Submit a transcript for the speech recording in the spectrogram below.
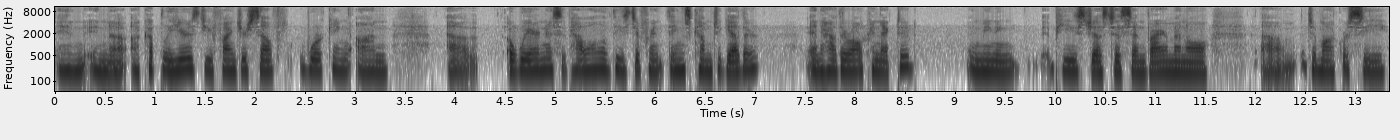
in in a, a, couple of years, do you find yourself working on uh, awareness of how all of these different things come together and how they're all connected? And meaning peace, justice, environmental, um, democracy,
